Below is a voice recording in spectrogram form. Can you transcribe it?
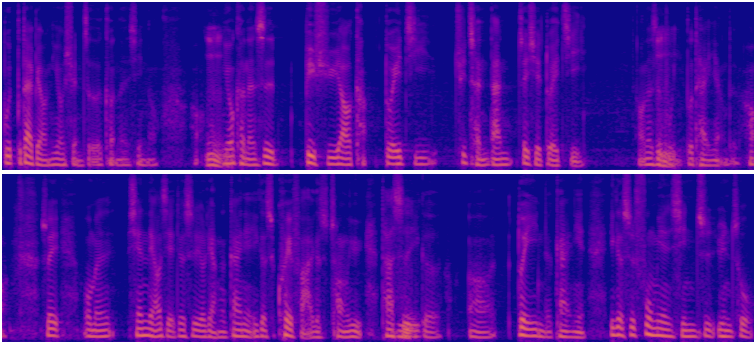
不不代表你有选择的可能性哦，好，嗯，你有可能是必须要扛堆积去承担这些堆积，好，那是不不太一样的，好，所以我们先了解，就是有两个概念，一个是匮乏，一个是充裕，它是一个呃对应的概念，一个是负面心智运作，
